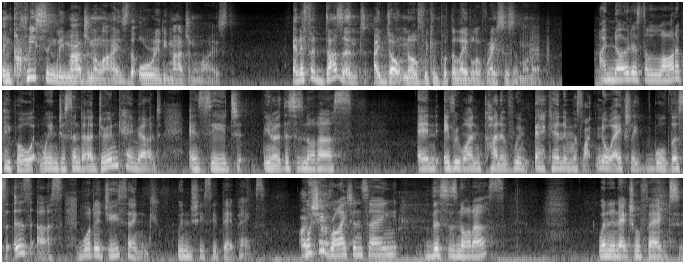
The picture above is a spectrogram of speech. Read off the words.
increasingly marginalize the already marginalized? And if it doesn't, I don't know if we can put the label of racism on it. I noticed a lot of people when Jacinda Ardern came out and said, you know, this is not us. And everyone kind of went back in and was like, no, actually, well, this is us. What did you think when she said that, Pax? I Was she felt- right in saying this is not us? When in actual fact,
